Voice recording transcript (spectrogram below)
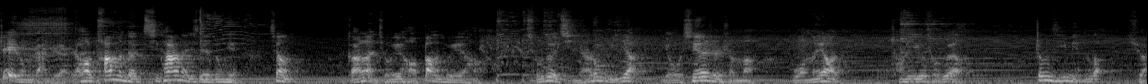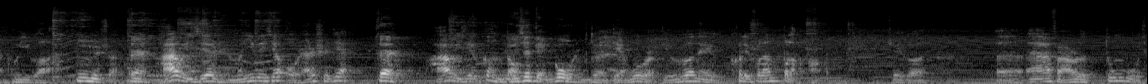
这种感觉。然后他们的其他那些东西，像橄榄球也好，棒球也好，球队起名都不一样。有些是什么，我们要成立一个球队了，征集名字，选出一个来，嗯这是对还有一些是什么？因为一些偶然事件，对，还有一些更有一些典故什么的。对典故的，比如说那个克利夫兰布朗，这个呃 NFL 的东部球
